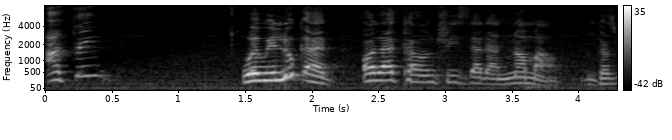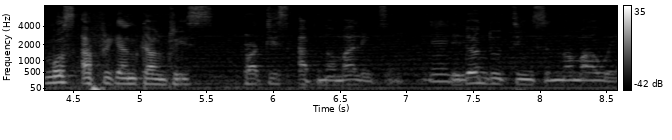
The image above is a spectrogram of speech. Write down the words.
I think when we look at other countries that are normal, because most African countries practice abnormality, they mm. don't do things in normal way.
